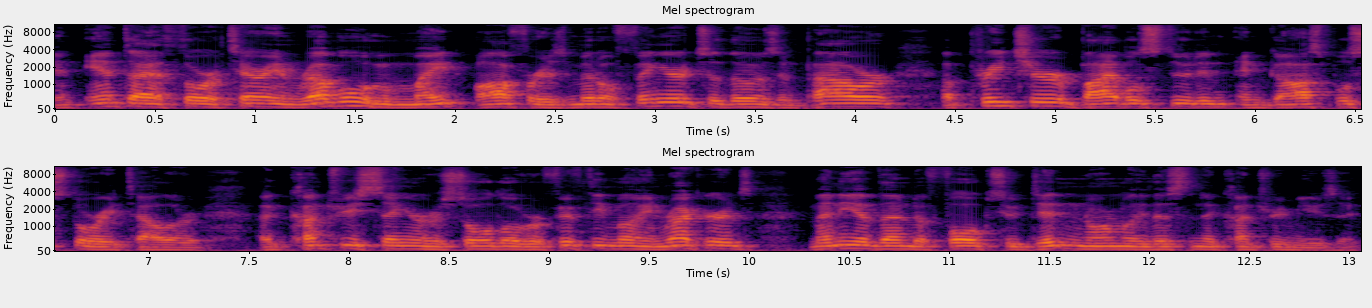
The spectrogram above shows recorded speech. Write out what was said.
an anti authoritarian rebel who might offer his middle finger to those in power, a preacher, Bible student, and gospel storyteller, a country singer who sold over 50 million records, many of them to folks who didn't normally listen to country music,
